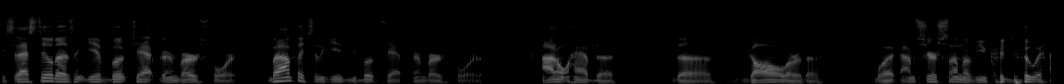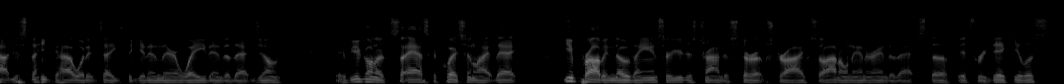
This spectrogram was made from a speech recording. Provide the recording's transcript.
He said that still doesn't give book, chapter, and verse for it. But I'm fixing to give you book, chapter, and verse for it. I don't have the the gall or the what. I'm sure some of you could do it. I just ain't got what it takes to get in there and wade into that junk. If you're going to ask a question like that, you probably know the answer. You're just trying to stir up strife, so I don't enter into that stuff. It's ridiculous.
